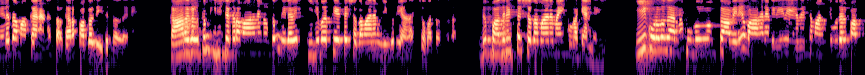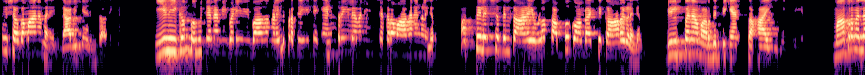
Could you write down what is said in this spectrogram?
ലളിതമാക്കാനാണ് സർക്കാർ പദ്ധതി ഇടുന്നത് തന്നെ. കാറുകൾക്കും ഇരുചക്ര വാഹനങ്ങൾക്കും നിലവിൽ ഇരുപത്തിയെട്ട് ശതമാനം നികുതിയാണ് ചുമത്തുന്നത്. ഇത് പതിനെട്ട് ശതമാനമായി കുറയ്ക്കാൻ കഴിയും. ഈ കുറവ് കാരണം ഉപഭോക്താവിന് വാഹന വിലയിൽ ഏകദേശം അഞ്ചു മുതൽ പത്ത് ശതമാനം വരെ ലാഭിക്കാനും സാധിക്കും. ഈ നീക്കം ബഹുജന വിപണി വിഭാഗങ്ങളിൽ പ്രത്യേകിച്ച് എൻട്രി ലെവൽ ഇരുചക്ര വാഹനങ്ങളിലും പത്ത് ലക്ഷത്തിൽ താഴെയുള്ള സബ് കോമ്പാക്ട് കാറുകളിലും വിൽപ്പന വർദ്ധിപ്പിക്കാൻ സഹായിക്കുകയും ചെയ്യും. മാത്രമല്ല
